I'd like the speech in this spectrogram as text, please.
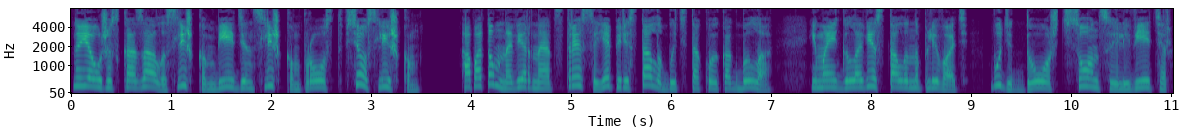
Но я уже сказала, слишком беден, слишком прост, все слишком. А потом, наверное, от стресса я перестала быть такой, как была, и моей голове стало наплевать, будет дождь, солнце или ветер.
